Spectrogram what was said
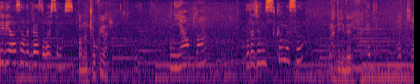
Peri'yi alsan da biraz dolaşsanız. Bana çok uyar. Niye abla? Burada canın sıkılmasın. Hadi gidelim. Hadi. Peki.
